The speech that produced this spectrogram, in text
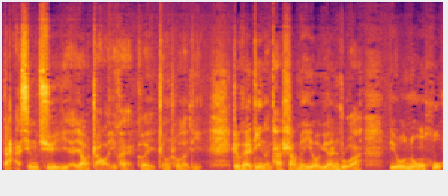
大兴区也要找一块可以征收的地。这块地呢，它上面也有原主啊，比如农户。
